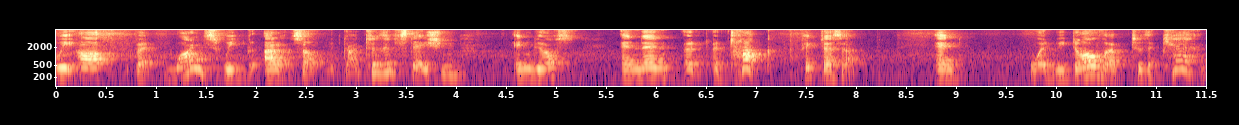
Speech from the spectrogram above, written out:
we are, but once we, uh, so we got to the station in Gurs, and then a, a truck picked us up. And when we drove up to the camp,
